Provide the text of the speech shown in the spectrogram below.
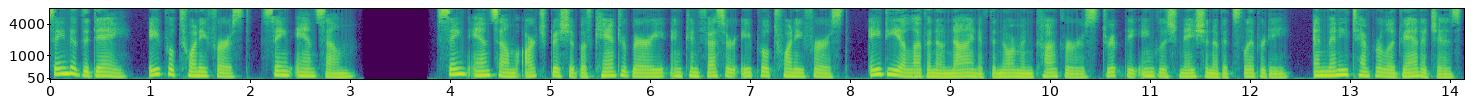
Saint of the Day, April 21st, Saint Anselm. Saint Anselm, Archbishop of Canterbury and Confessor, April 21st, AD 1109. If the Norman conquerors stripped the English nation of its liberty, and many temporal advantages,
